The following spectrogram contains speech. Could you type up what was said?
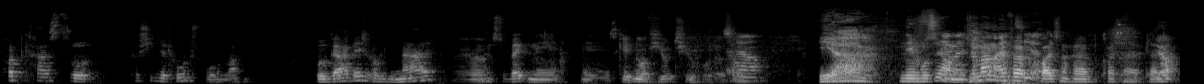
Podcast so verschiedene Tonspuren machen. Bulgarisch, Original, Ja. kannst du weg? Nee, nee, nee, das Geht nur auf YouTube oder so. Ja. Ja, nee, muss ja auch nicht. Wir machen einfach dokumentiert. Kreuznacher, Kreuznacher Platt. Ja,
